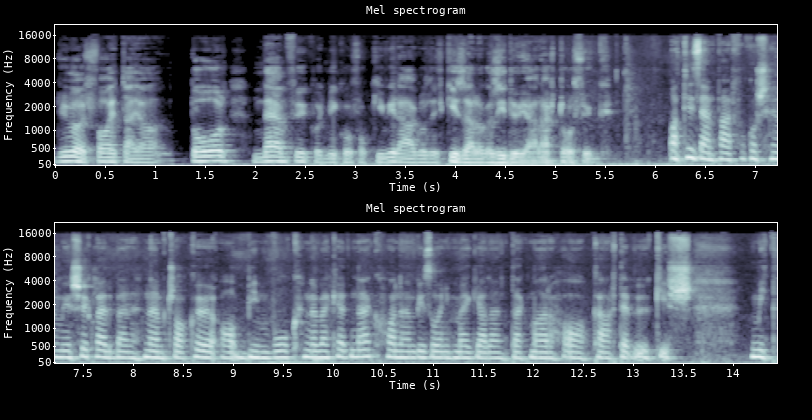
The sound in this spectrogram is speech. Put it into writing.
gyümölcs fajtája tól nem függ, hogy mikor fog kivirágozni, kizárólag az időjárástól függ. A tizenpár fokos hőmérsékletben nem csak a bimbók növekednek, hanem bizony megjelentek már a kártevők is mit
